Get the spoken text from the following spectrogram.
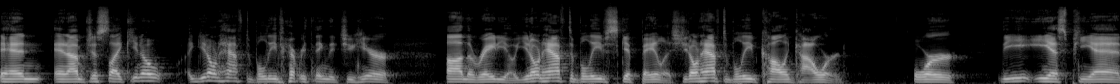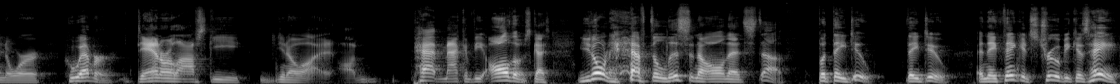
And and I'm just like, you know, you don't have to believe everything that you hear on the radio. You don't have to believe Skip Bayless. You don't have to believe Colin Cowherd or the ESPN or whoever, Dan Orlovsky, you know, uh, uh, Pat McAfee, all those guys. You don't have to listen to all that stuff, but they do. They do. And they think it's true because, hey,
